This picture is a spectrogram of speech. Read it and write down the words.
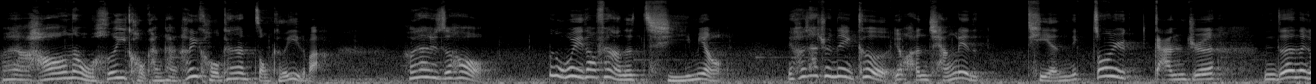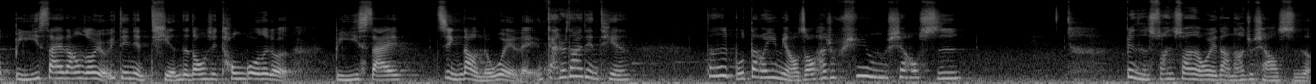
哎呀，好，那我喝一口看看，喝一口看看总可以了吧？喝下去之后，那个味道非常的奇妙。你喝下去那一刻，有很强烈的甜，你终于感觉你在那个鼻塞当中有一点点甜的东西通过那个鼻塞进到你的味蕾，你感觉到一点甜。但是不到一秒钟，它就咻消失，变成酸酸的味道，然后就消失了。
